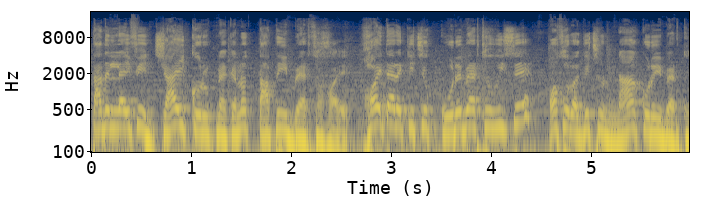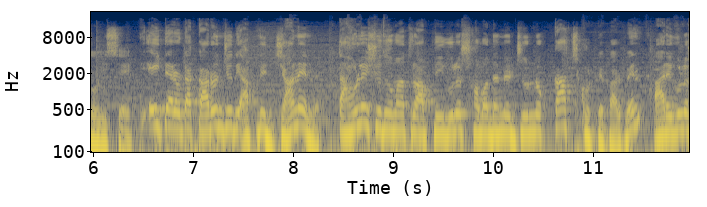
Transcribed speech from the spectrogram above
তাদের লাইফে যাই করুক না কেন তাতেই ব্যর্থ হয়। হয় তারা কিছু করে ব্যর্থ হয়েছে অথবা কিছু না করেই ব্যর্থ হয়েছে এই তেরোটা কারণ যদি আপনি জানেন, তাহলে শুধুমাত্র আপনি এগুলো সমাধানের জন্য কাজ করতে পারবেন। আর এগুলো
